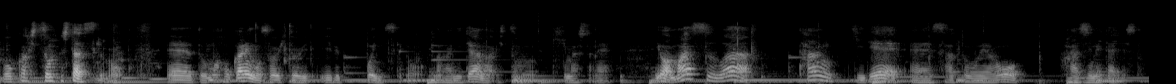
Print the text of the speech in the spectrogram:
僕は質問したんですけど、えっ、と、まあ、他にもそういう人いるっぽいんですけど、なんか似たような質問聞きましたね。要は、まずは短期で、え、里親を始めたいですと。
